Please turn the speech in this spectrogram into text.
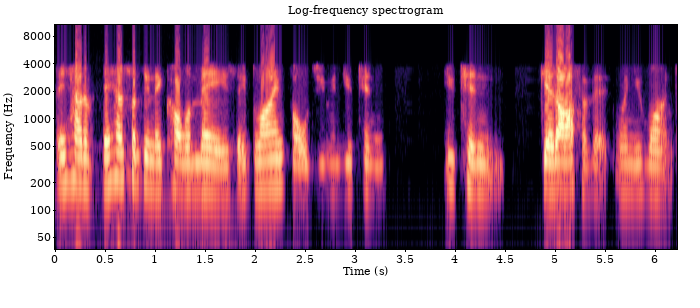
they had a, they have something they call a maze. They blindfold you, and you can you can get off of it when you want.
